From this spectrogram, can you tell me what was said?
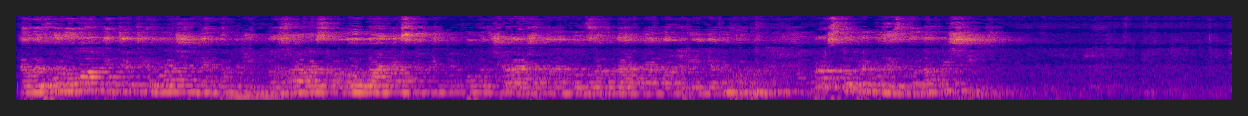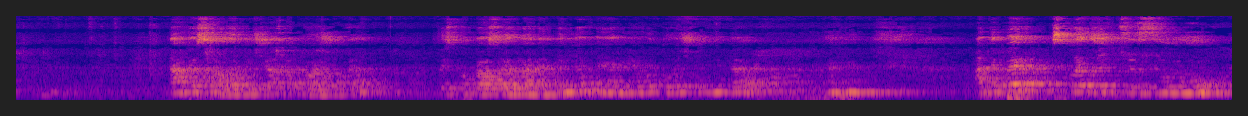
Телефонувати тьоті Глаші не потрібно. Зараз, алло, Таня, скільки ти получаєш мене тут завдання на тренінг? Просто приблизно напишіть. Написали, дівчата бачите? Хтось показує в мене мільйонер, в оточенні, так? А тепер складіть цю суму.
